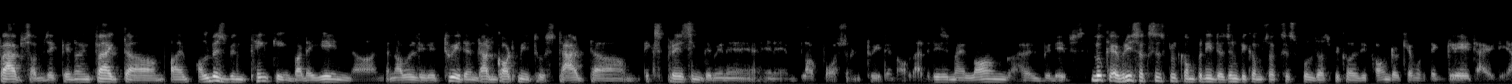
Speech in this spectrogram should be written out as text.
fab subject. You know, in fact, um, I've always been thinking, but again, uh, and I will did a tweet, and that got me to start um, expressing them in a in a blog post and tweet and all that. This is my long-held beliefs. Look, every successful company doesn't become successful just because the founder came up with a great idea.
